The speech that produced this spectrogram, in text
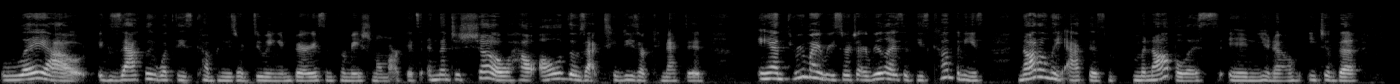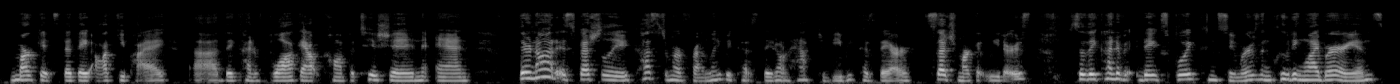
lay out exactly what these companies are doing in various informational markets and then to show how all of those activities are connected and through my research i realized that these companies not only act as monopolists in you know each of the markets that they occupy uh, they kind of block out competition and they're not especially customer friendly because they don't have to be because they are such market leaders. So they kind of they exploit consumers including librarians.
